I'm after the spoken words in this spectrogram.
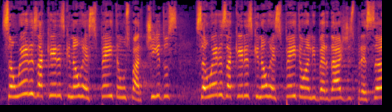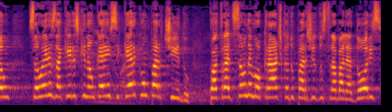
São eles aqueles que não respeitam os partidos, são eles aqueles que não respeitam a liberdade de expressão, são eles aqueles que não querem sequer que um partido, com a tradição democrática do Partido dos Trabalhadores,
